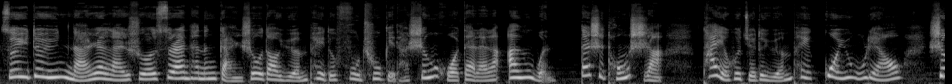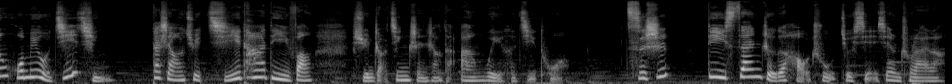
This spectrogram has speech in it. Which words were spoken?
所以对于男人来说，虽然他能感受到原配的付出给他生活带来了安稳。但是同时啊，他也会觉得原配过于无聊，生活没有激情，他想要去其他地方寻找精神上的安慰和寄托。此时，第三者的好处就显现出来了。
